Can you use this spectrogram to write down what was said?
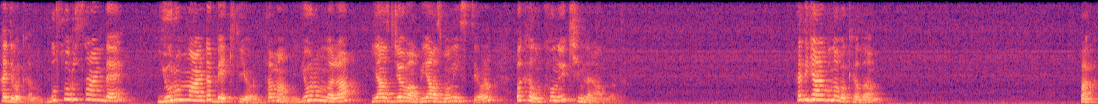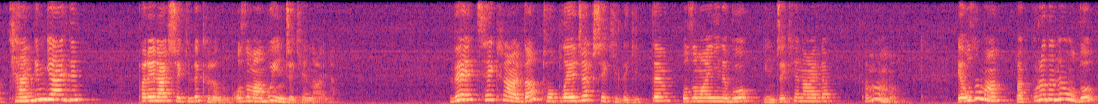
Hadi bakalım. Bu soru sende. Yorumlarda bekliyorum tamam mı? Yorumlara yaz cevabı yazmanı istiyorum. Bakalım konuyu kimler anladı? Hadi gel buna bakalım. Bak kendim geldim. Paralel şekilde kırıldım. O zaman bu ince kenarlı. Ve tekrardan toplayacak şekilde gittim. O zaman yine bu ince kenarlı. Tamam mı? E o zaman bak burada ne oldu?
